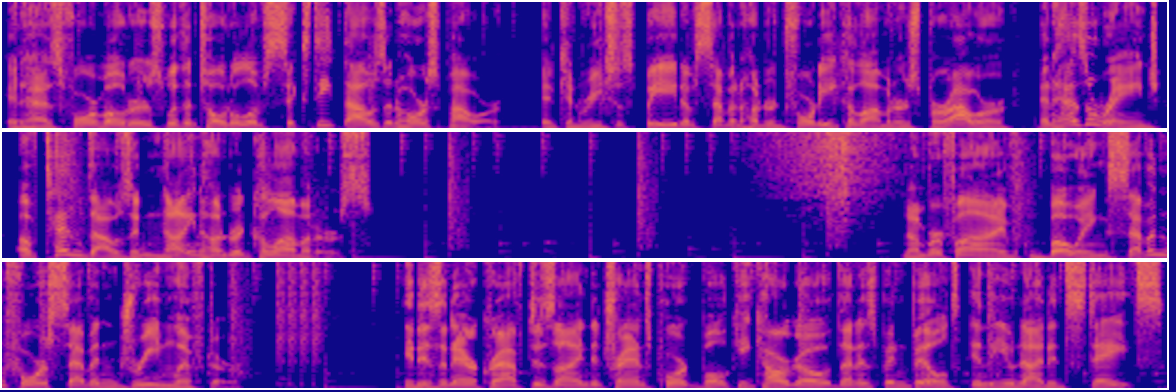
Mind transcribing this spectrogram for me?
It has four motors with a total of 60,000 horsepower. It can reach a speed of 740 kilometers per hour and has a range of 10,900 kilometers. Number 5. Boeing 747 Dreamlifter It is an aircraft designed to transport bulky cargo that has been built in the United States.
